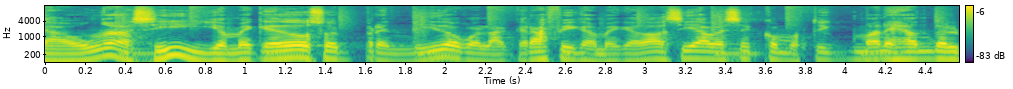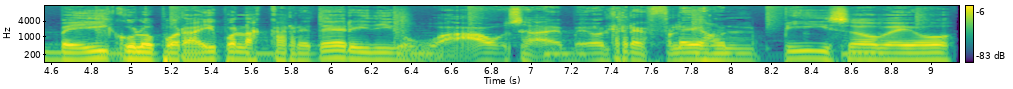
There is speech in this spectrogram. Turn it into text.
aún así, yo me quedo sorprendido con la gráfica, me quedo así a veces como estoy manejando el vehículo por ahí por las carreteras y digo, wow, o sea, veo el reflejo en el piso, veo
